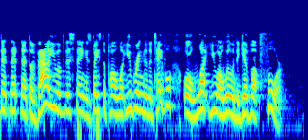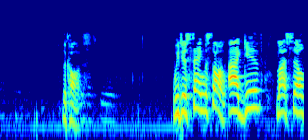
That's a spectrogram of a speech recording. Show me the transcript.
that, that, that the value of this thing is based upon what you bring to the table or what you are willing to give up for the cause? We just sang the song, I give myself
